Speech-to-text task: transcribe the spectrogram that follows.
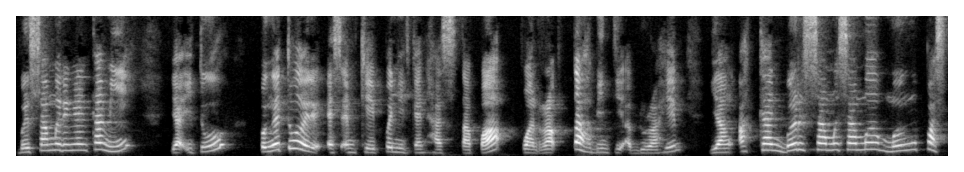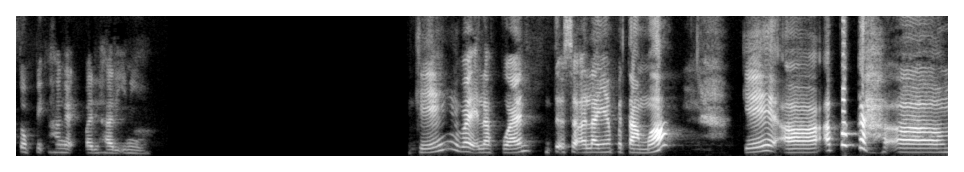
Bersama dengan kami iaitu Pengetua SMK Pendidikan Khas Tapak Puan Raptah binti Abdul Rahim yang akan bersama-sama mengupas topik hangat pada hari ini. Okey, baiklah Puan. Untuk soalan yang pertama, okey, uh, apakah um,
